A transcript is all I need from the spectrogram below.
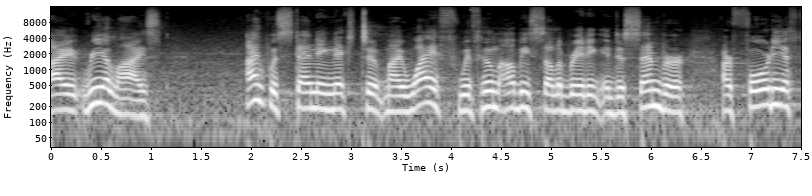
I realized I was standing next to my wife, with whom I'll be celebrating in December our 40th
